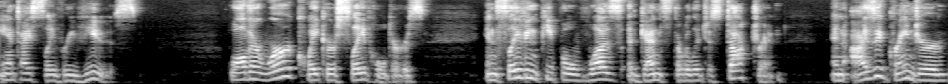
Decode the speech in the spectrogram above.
anti slavery views. While there were Quaker slaveholders, enslaving people was against the religious doctrine, and Isaac Granger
